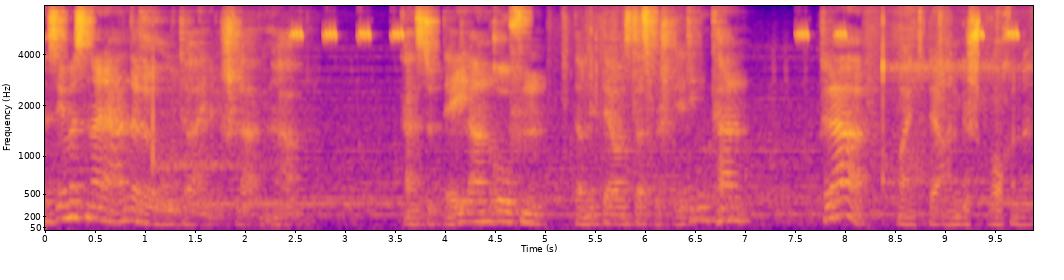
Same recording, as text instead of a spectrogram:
sie müssen eine andere Route eingeschlagen haben. Kannst du Dale anrufen, damit er uns das bestätigen kann? Klar, meinte der Angesprochene,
